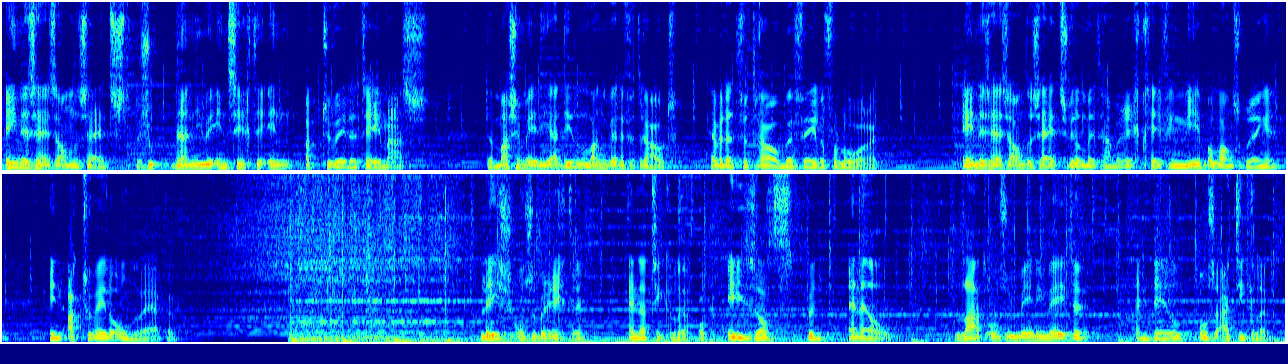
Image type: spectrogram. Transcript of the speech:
Enerzijds anderzijds zoekt naar nieuwe inzichten in actuele thema's. De massamedia die lang werden vertrouwd, hebben dat vertrouwen bij velen verloren. Enerzijds anderzijds wil met haar berichtgeving meer balans brengen in actuele onderwerpen. Lees onze berichten en artikelen op ezas.nl. Laat ons uw mening weten en deel onze artikelen.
